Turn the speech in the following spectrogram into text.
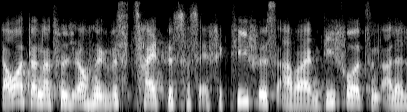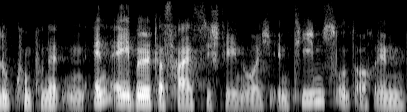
dauert dann natürlich auch eine gewisse Zeit, bis das effektiv ist, aber im Default sind alle Loop-Komponenten enabled, das heißt, sie stehen euch in Teams und auch in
